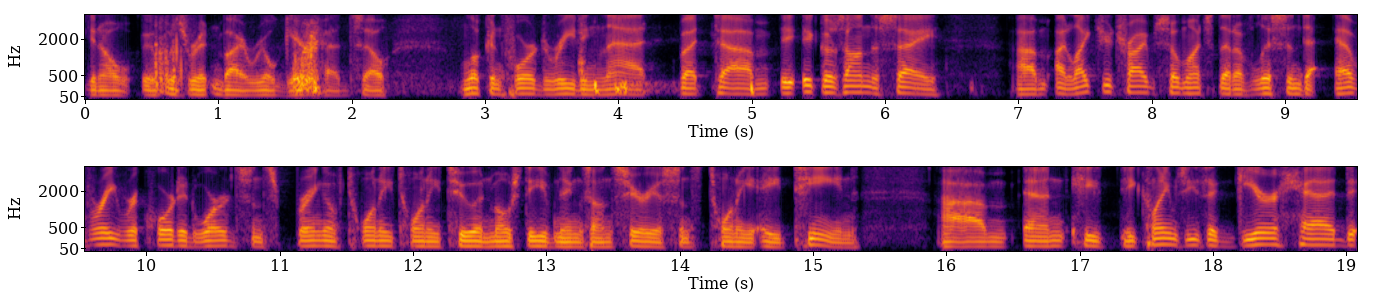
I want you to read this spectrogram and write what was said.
you know, it was written by a real gearhead. So I'm looking forward to reading that. But um, it, it goes on to say, um, I like your tribe so much that I've listened to every recorded word since spring of 2022 and most evenings on Sirius since 2018. Um, and he, he claims he's a gearhead,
